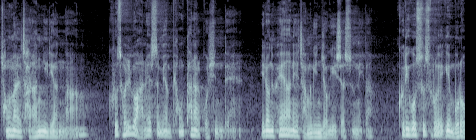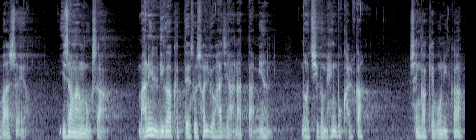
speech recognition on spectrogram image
정말 잘한 일이었나? 그 설교 안 했으면 평탄할 것인데 이런 회한에 잠긴 적이 있었습니다. 그리고 스스로에게 물어봤어요. 이상학 목사, 만일 네가 그때 그 설교하지 않았다면 너 지금 행복할까? 생각해 보니까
